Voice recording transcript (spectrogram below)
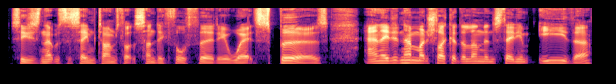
season. That was the same time slot, Sunday 4:30, away at Spurs, and they didn't have much luck at the London Stadium either.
